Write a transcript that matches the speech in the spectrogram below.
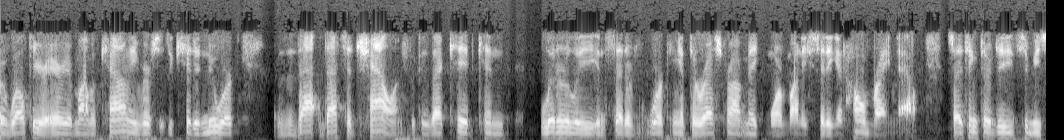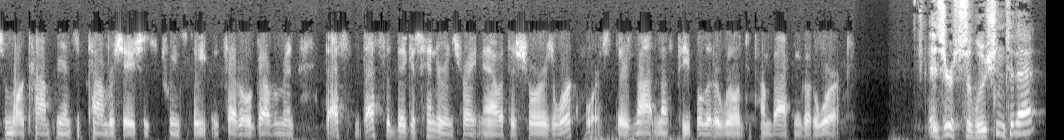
a wealthier area of Monmouth County versus a kid in Newark. That that's a challenge because that kid can literally instead of working at the restaurant make more money sitting at home right now. So I think there needs to be some more comprehensive conversations between state and federal government. That's that's the biggest hindrance right now at the shore's workforce. There's not enough people that are willing to come back and go to work. Is there a solution to that?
